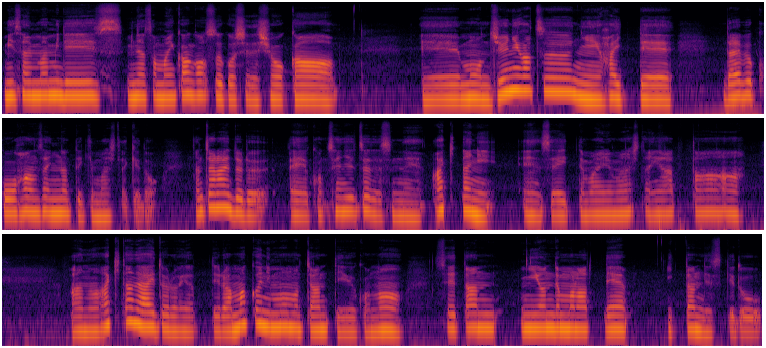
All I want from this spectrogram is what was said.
みさみまみです。皆様いかがお過ごしでしょうか？えー、もう12月に入ってだいぶ後半戦になってきましたけどなんちゃらアイドル、えー、先日ですね秋田に遠征行ってまいりました。やったあの秋田でアイドルをやってる天国ももちゃんっていう子の生誕に呼んでもらって行ったんですけど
